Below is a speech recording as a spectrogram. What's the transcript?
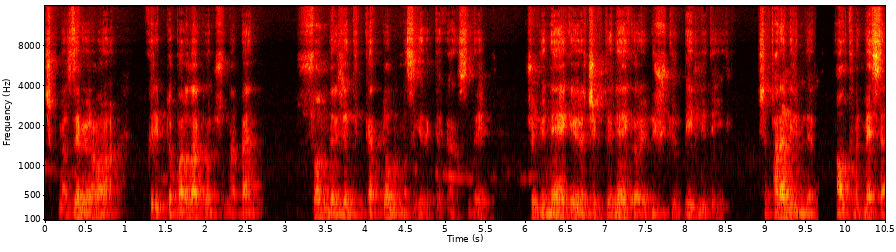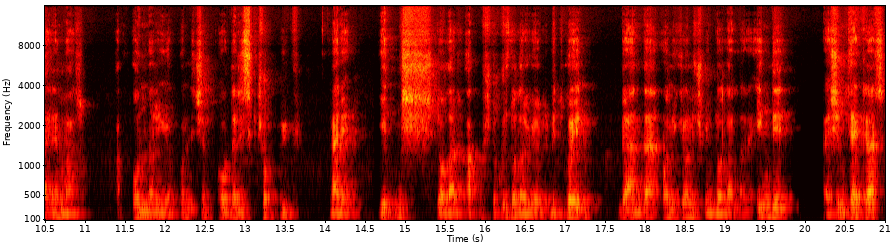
Çıkmaz demiyorum ama kripto paralar konusunda ben son derece dikkatli olunması gerektiği kanısındayım. Çünkü neye göre çıktı, neye göre düştü belli değil. İşte para birimleri, altının vesairenin var. Onların yok. Onun için orada risk çok büyük. Yani 70 dolar, 69 dolara gördü Bitcoin bir anda 12-13 bin dolarlara indi. E şimdi tekrar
